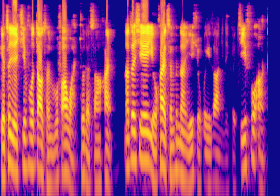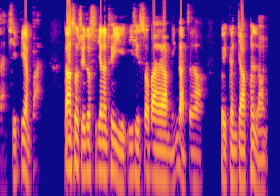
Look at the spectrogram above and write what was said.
给自己的肌肤造成无法挽救的伤害。那这些有害成分呢，也许会让你的一个肌肤啊短期变白，但是随着时间的推移，一些色斑啊、敏感症啊会更加困扰你，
